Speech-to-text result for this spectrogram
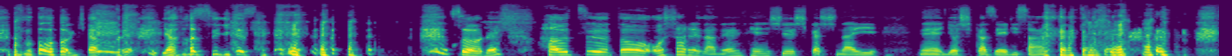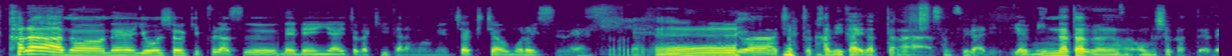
もうギャップやばすぎですね。そうね、ハウツーとおしゃれなね、編集しかしない、ね、吉和恵里さん。から、あのね、幼少期プラス、ね、恋愛とか聞いたらもうめちゃくちゃおもろいっすよね。そうだこねれ。はちょっと神回だったな、さすがに。いや、みんな多分面白かったよね。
